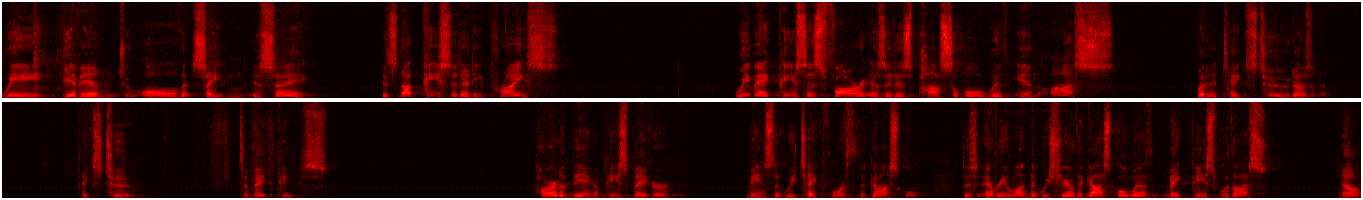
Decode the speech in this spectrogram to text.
we give in to all that Satan is saying. It's not peace at any price. We make peace as far as it is possible within us. But it takes two, doesn't it? It takes two to make peace. Part of being a peacemaker means that we take forth the gospel. Does everyone that we share the gospel with make peace with us? No.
